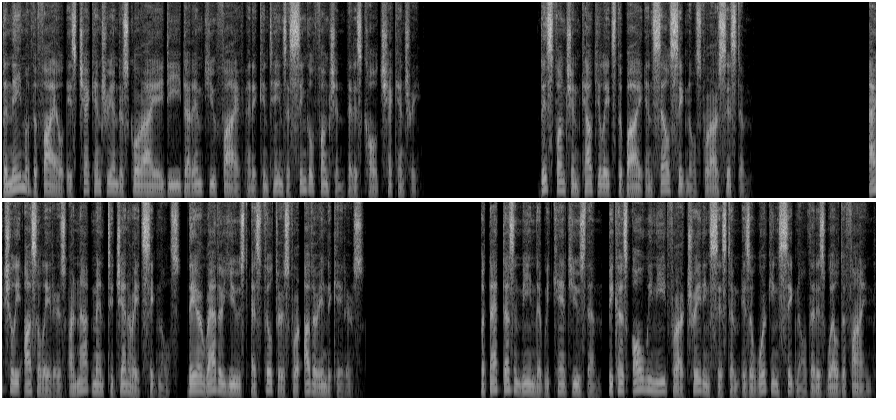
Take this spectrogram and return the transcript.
The name of the file is checkentry underscore iad.mq5 and it contains a single function that is called checkentry. This function calculates the buy and sell signals for our system. Actually oscillators are not meant to generate signals, they are rather used as filters for other indicators. But that doesn't mean that we can't use them, because all we need for our trading system is a working signal that is well defined.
